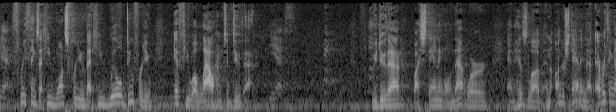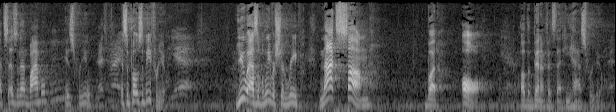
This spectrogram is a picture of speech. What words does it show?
Yeah. Three things that he wants for you that he will do for you if you allow him to do that. Yes. You do that by standing on that word and his love and understanding that everything that says in that Bible mm-hmm. is for you. That's right. It's supposed to be for you. yeah. You, as a believer, should reap not some, but all of the benefits that he has for you. That's.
